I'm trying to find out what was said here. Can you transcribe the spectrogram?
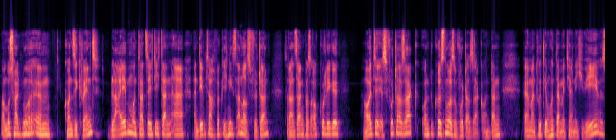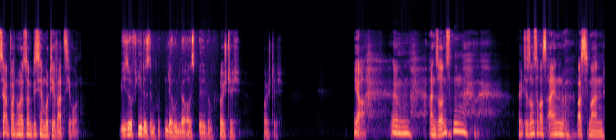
Man muss halt nur ähm, konsequent bleiben und tatsächlich dann äh, an dem Tag wirklich nichts anderes füttern, sondern sagen, pass auf, Kollege, heute ist Futtersack und du kriegst nur aus dem Futtersack. Und dann, äh, man tut dem Hund damit ja nicht weh, es ist einfach nur so ein bisschen Motivation. Wie so vieles in der Hundeausbildung. Richtig, richtig. Ja, ähm, ansonsten fällt dir sonst noch was ein, was man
